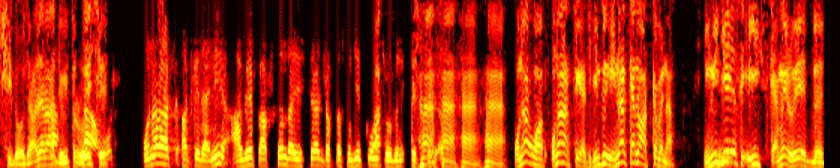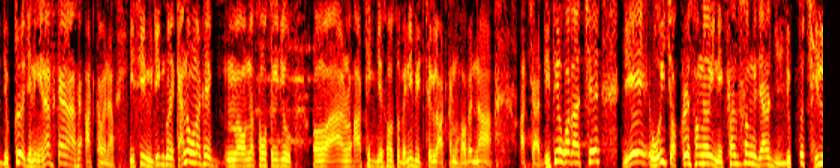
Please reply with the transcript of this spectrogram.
ছিল যারা যারা জড়িত রয়েছে ওনারা আটকে দেয়নি। আগে প্রাক্তন রেজিস্ট্রার ডক্টর সুজিত কুমার চৌধুরী হ্যাঁ হ্যাঁ হ্যাঁ হ্যাঁ। ওনার ওনার আটকে গেছে কিন্তু এনার কেন আটকাবে না? ইনি যে এই স্ক্যামে রয়ে যুক্ত রয়েছেন এনার কেন আটকাবে না। ইসি মিটিং করে কেন ওনাকে ওনার সমস্ত কিছু আর্থিক যে সমস্ত বেনিফিট সেগুলো আটকানো হবে না? আচ্ছা দ্বিতীয় কথা হচ্ছে যে ওই চক্রের সঙ্গে ওই নেক্সাসের সঙ্গে যারা যুক্ত ছিল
